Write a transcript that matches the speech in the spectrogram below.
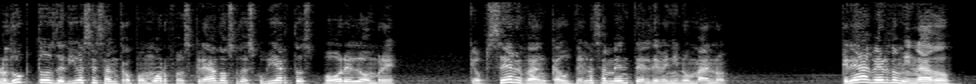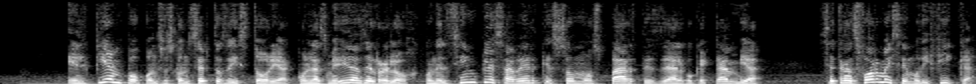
productos de dioses antropomorfos creados o descubiertos por el hombre, que observan cautelosamente el devenir humano. Cree haber dominado el tiempo con sus conceptos de historia, con las medidas del reloj, con el simple saber que somos partes de algo que cambia, se transforma y se modifica.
